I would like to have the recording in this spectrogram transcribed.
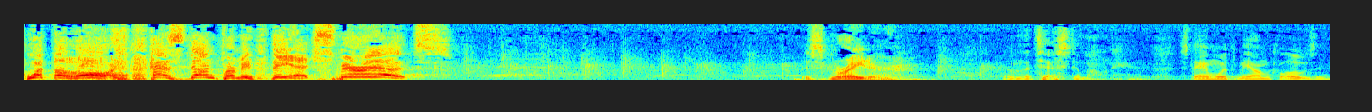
what the Lord has done for me. The experience is greater than the testimony. Stand with me, I'm closing.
